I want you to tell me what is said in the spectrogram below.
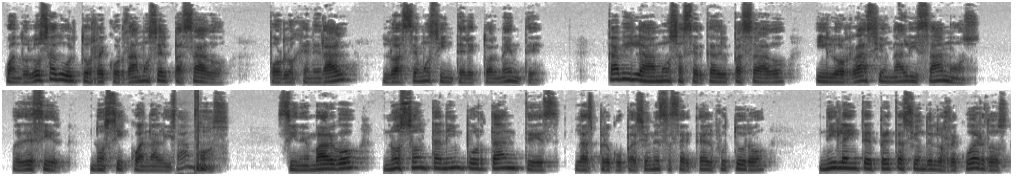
cuando los adultos recordamos el pasado, por lo general lo hacemos intelectualmente. Cavilamos acerca del pasado y lo racionalizamos, es decir, nos psicoanalizamos. Sin embargo, no son tan importantes las preocupaciones acerca del futuro ni la interpretación de los recuerdos,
